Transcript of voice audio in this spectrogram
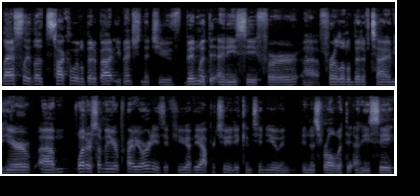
Lastly, let's talk a little bit about. You mentioned that you've been with the NEC for uh, for a little bit of time here. Um, what are some of your priorities if you have the opportunity to continue in, in this role with the NEC?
